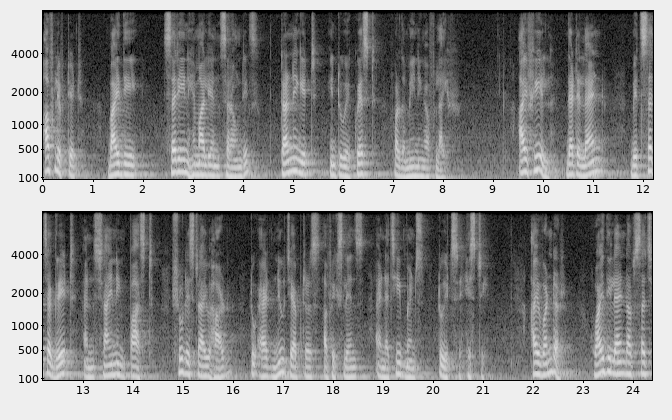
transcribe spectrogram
uplifted by the serene Himalayan surroundings, turning it into a quest for the meaning of life. I feel that a land with such a great and shining past should strive hard to add new chapters of excellence and achievements to its history. I wonder why the land of such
